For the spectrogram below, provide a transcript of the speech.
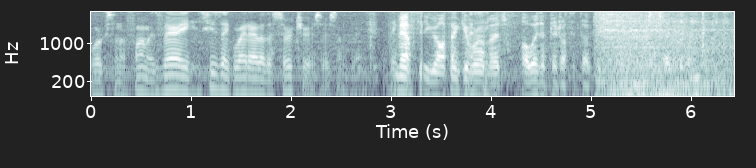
works on the farm is very. She's like right out of the Searchers or something. I think Merci Igor, thank you very much. Always a pleasure to talk to you.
